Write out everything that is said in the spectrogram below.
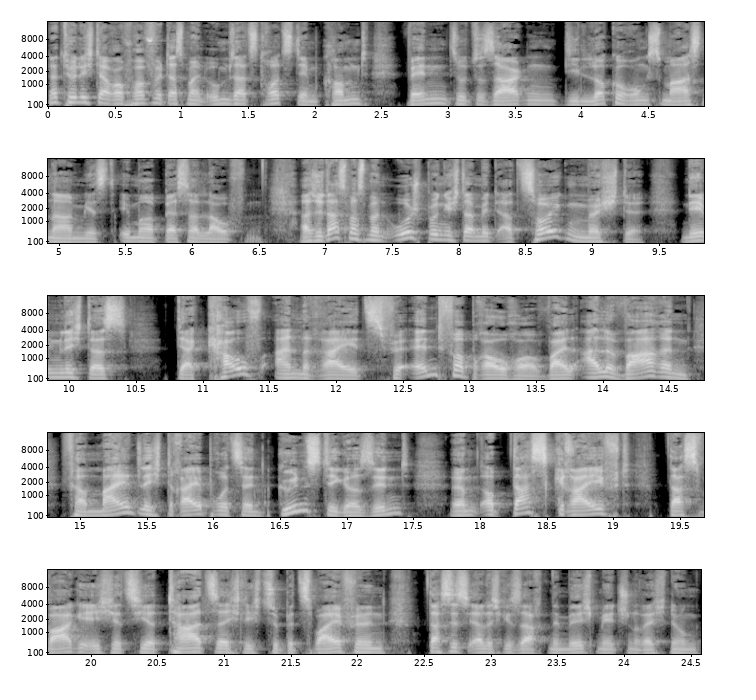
natürlich darauf hoffe, dass mein Umsatz trotzdem kommt, wenn sozusagen die Lockerungsmaßnahmen jetzt immer besser laufen. Also das, was man ursprünglich damit erzeugen möchte, nämlich dass der Kaufanreiz für Endverbraucher, weil alle Waren vermeintlich drei Prozent günstiger sind, ähm, ob das greift, das wage ich jetzt hier tatsächlich zu bezweifeln. Das ist ehrlich gesagt eine Milchmädchenrechnung.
